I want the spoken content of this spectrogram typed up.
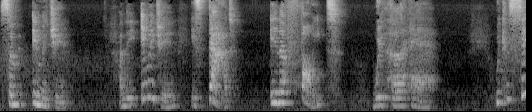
some imaging. And the imaging is Dad in a fight with her hair. We can see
